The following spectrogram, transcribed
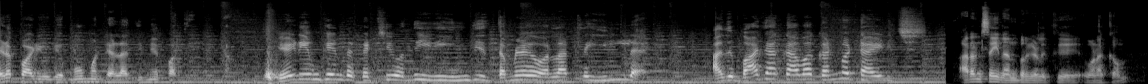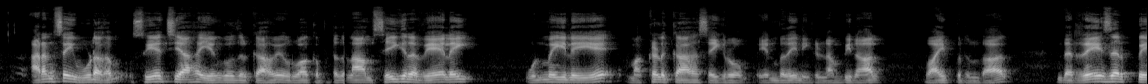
எடப்பாடியுடைய மூமெண்ட் எல்லாத்தையுமே பார்த்துக்கிட்டான் ஏடிஎம்கேன்ற கட்சி வந்து இது இந்திய தமிழக வரலாற்றில் இல்லை. அது பாஜகவா கன்வெர்ட் ஆயிடுச்சு. அரண்சை நண்பர்களுக்கு வணக்கம். அரண்சை ஊடகம் சுயேட்சையாக இயங்குவதற்காகவே உருவாக்கப்பட்டது. நாம் செய்கிற வேலை உண்மையிலேயே மக்களுக்காக செய்கிறோம் என்பதை நீங்கள் நம்பினால் வாய்ப்பு இருந்தால் இந்த ரேசர் பே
